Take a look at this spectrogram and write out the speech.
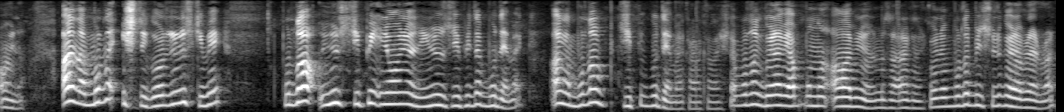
oyna. Aynen burada işte gördüğünüz gibi Burada 100 GP ile oynuyorsun. 100 GP de bu demek. Aynen burada GP bu demek arkadaşlar. Buradan görev yap bunu alabiliyoruz. Mesela arkadaşlar burada bir sürü görevler var.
